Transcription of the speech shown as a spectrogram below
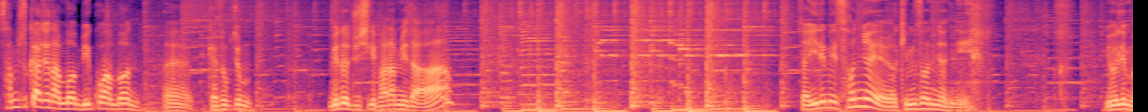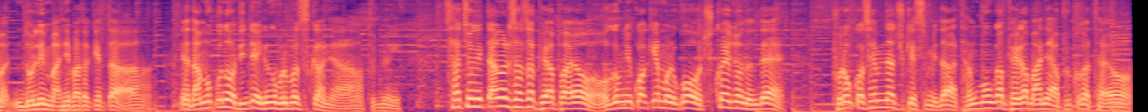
삼수까지는 한번 믿고 한번 예, 계속 좀 밀어주시기 바랍니다. 자 이름이 선녀예요. 김선녀님. 놀림, 마- 놀림 많이 받았겠다. 야, 나무꾼은 어딘냐 이런 거 물어봤을 거 아니야, 분명히. 사촌이 땅을 사서 배 아파요. 어금니 꽉 깨물고 축하해줬는데 부럽고 샘나 죽겠습니다. 당분간 배가 많이 아플 것 같아요.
